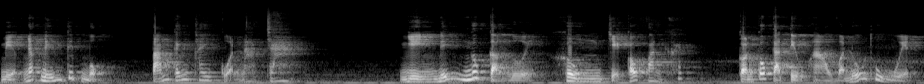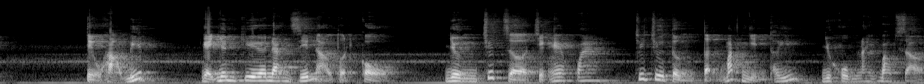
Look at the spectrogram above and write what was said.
miệng nhắc đến tiết mục tám cánh tay của Na Cha. Nhìn đến ngốc cả người, không chỉ có quan khách, còn có cả Tiểu Hào và Đỗ Thu Nguyệt. Tiểu Hào biết nghệ nhân kia đang diễn ảo thuật cổ, nhưng trước giờ chỉ nghe qua chứ chưa từng tận mắt nhìn thấy như hôm nay bao giờ.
